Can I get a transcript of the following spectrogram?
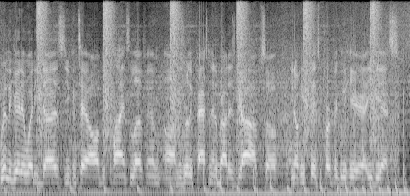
really good at what he does. You can tell all of his clients love him. Um, he's really passionate about his job, so you know he fits perfectly here at EBS.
